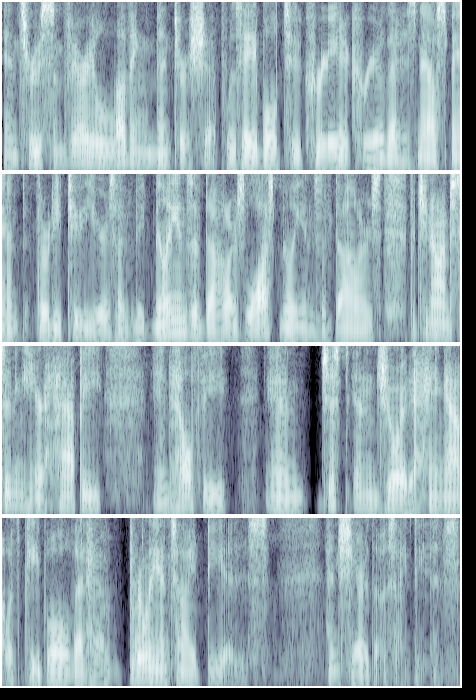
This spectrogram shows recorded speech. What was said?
and through some very loving mentorship was able to create a career that has now spanned 32 years. I've made millions of dollars lost millions of dollars but you know i'm sitting here happy and healthy and just enjoy to hang out with people that have brilliant ideas and share those ideas.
